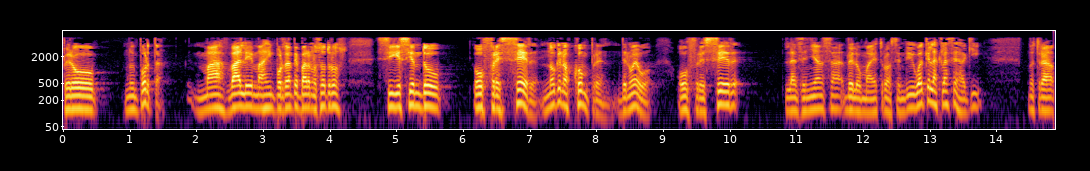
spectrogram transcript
pero no importa. Más vale, más importante para nosotros sigue siendo ofrecer, no que nos compren, de nuevo, ofrecer la enseñanza de los maestros ascendidos, igual que las clases aquí. Nuestra,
